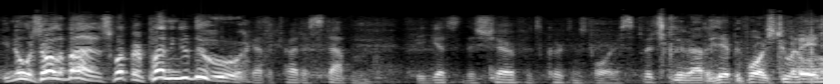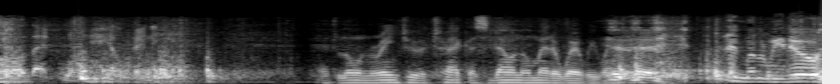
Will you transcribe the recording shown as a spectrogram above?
He knows all about it. It's what we're planning to do. We've Got to try to stop him. If he gets to the sheriff, it's curtains for us. Let's clear out of here before it's too late. Oh, that won't help any. That Lone Ranger would track us down no matter where we went. Uh, then what'll we do?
